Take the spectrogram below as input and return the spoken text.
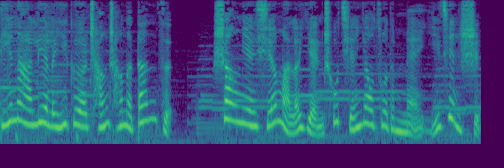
迪娜列了一个长长的单子，上面写满了演出前要做的每一件事。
